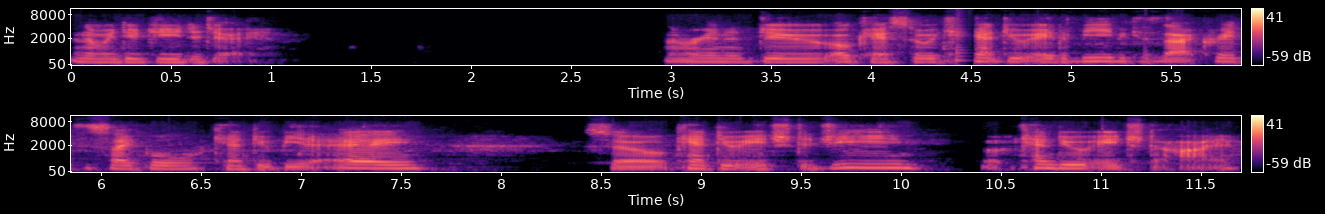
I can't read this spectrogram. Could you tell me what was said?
And then we do G to J. Then we're going to do, okay, so we can't do A to B because that creates a cycle. Can't do B to A. So can't do H to G, but can do H to I.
